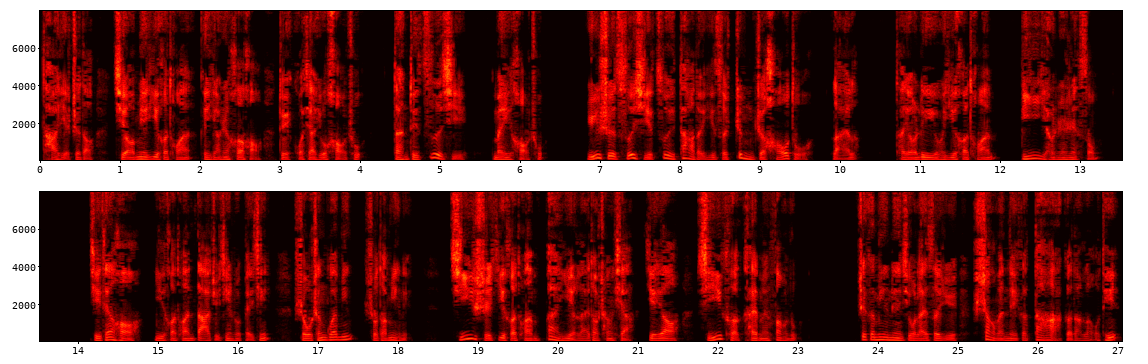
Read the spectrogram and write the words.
他也知道剿灭义和团跟洋人和好对国家有好处，但对自己没好处。于是，慈禧最大的一次政治豪赌来了，她要利用义和团逼洋人认怂。几天后，义和团大举进入北京，守城官兵收到命令。即使义和团半夜来到城下，也要即刻开门放入。这个命令就来自于上文那个大阿哥的老爹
